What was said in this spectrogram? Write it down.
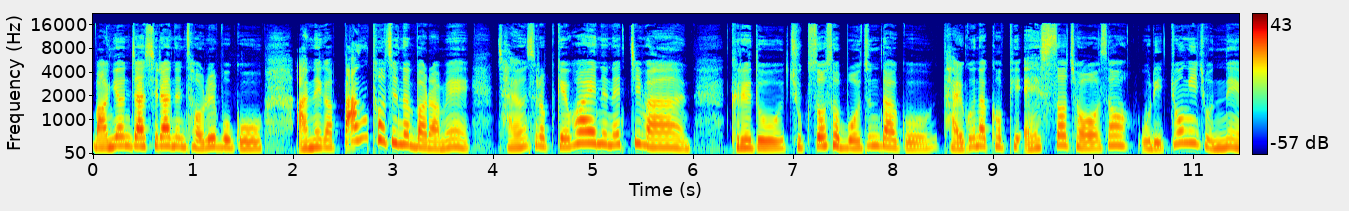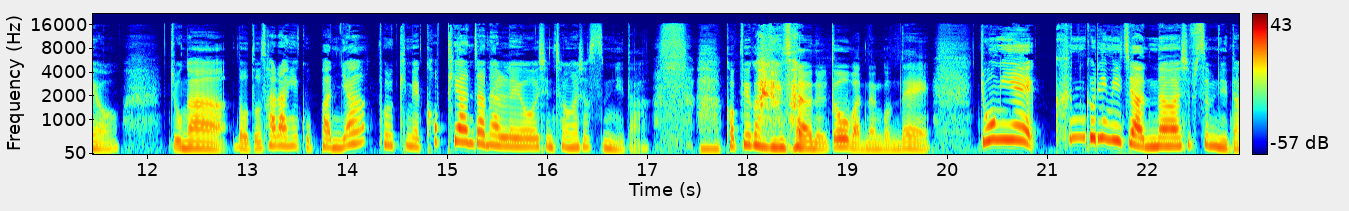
망연자실하는 저를 보고 아내가 빵 터지는 바람에 자연스럽게 화해는 했지만 그래도 죽 써서 뭐 준다고 달고나 커피 애써 저어서 우리 쫑이 좋네요. 쫑아, 너도 사랑이 고팠냐? 폴킴의 커피 한 잔 할래요? 신청하셨습니다. 아, 커피 관련 사연을 또 만난 건데, 쫑이의 큰 그림이지 않나 싶습니다.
